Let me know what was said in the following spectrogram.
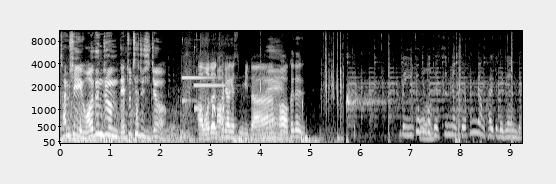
잠시 warden 좀 내쫓아 주시죠 아 warden 어. 처리하겠습니다. 네. 어 근데 근데 이 정도 됐으면 또 한 명 갈 때 되겠는데.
